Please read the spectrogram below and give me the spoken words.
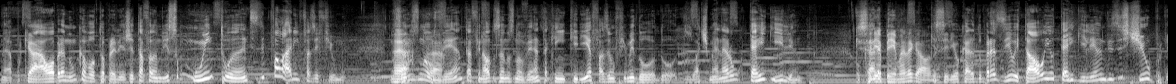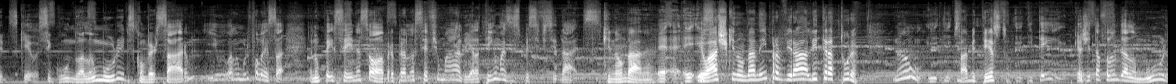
Né? Porque a obra nunca voltou para ele. A gente tá falando isso muito antes de falarem em fazer filme. Nos É, anos é. 90, final dos anos 90, quem queria fazer um filme do, do, do Watchmen era o Terry Gilliam. Que O seria cara- bem mais legal, que né? seria o cara do Brasil e tal, e o Terry Gilliam desistiu, porque diz que, segundo o Alan Moore, eles conversaram e o Alan Moore falou: essa, eu não pensei nessa obra para ela ser filmada, e ela tem umas especificidades. Que não dá, né? É, é, é, Eu esse- acho que não dá nem pra virar literatura, Não, e, e- sabe? Texto. E, e tem, porque a gente tá falando de Alan Moore,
